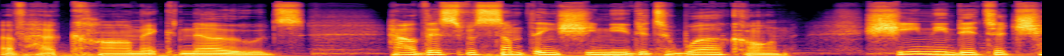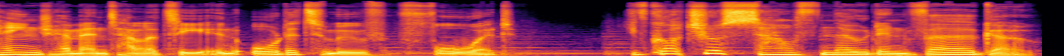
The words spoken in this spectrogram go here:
of her karmic nodes, how this was something she needed to work on. She needed to change her mentality in order to move forward. You've got your South Node in Virgo.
